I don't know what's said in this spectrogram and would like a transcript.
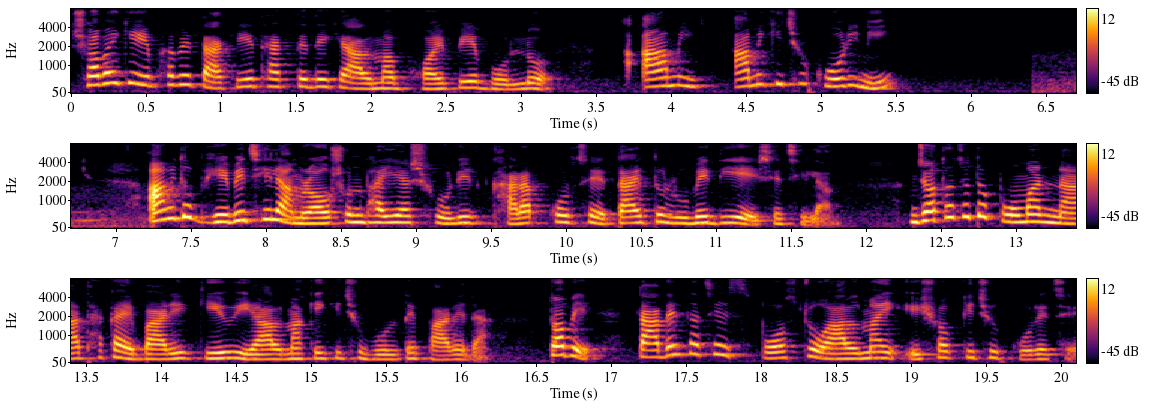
সবাইকে এভাবে তাকিয়ে থাকতে দেখে আলমা ভয় পেয়ে বলল, আমি আমি কিছু করিনি? আমি তো ভেবেছিলাম রওশন ভাইয়ার শরীর খারাপ করছে, তাই তো রুমে দিয়ে এসেছিলাম। যথাযথ প্রমাণ না থাকায় বাড়ির কেউই আলমাকে কিছু বলতে পারে না। তবে তাদের কাছে স্পষ্ট আলমাই এসব কিছু করেছে।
